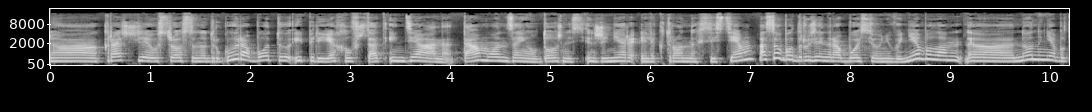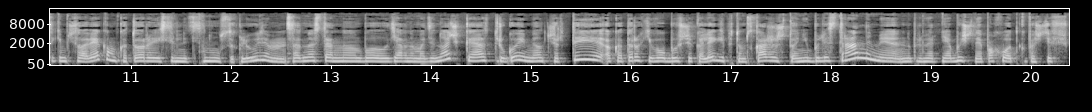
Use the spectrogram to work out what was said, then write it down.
а, Крачли устроился на другую работу и переехал в штат Индиана. Там Там он занял должность инженера электронных систем. Особых друзей на работе у него не было, э, но он и не был таким человеком, который сильно тянулся к людям. С одной стороны, он был явным одиночкой, а с другой имел черты, о которых его бывшие коллеги потом скажут, что они были странными. Например, необычная походка почти в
